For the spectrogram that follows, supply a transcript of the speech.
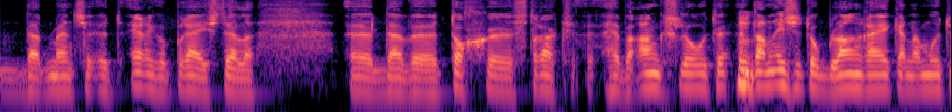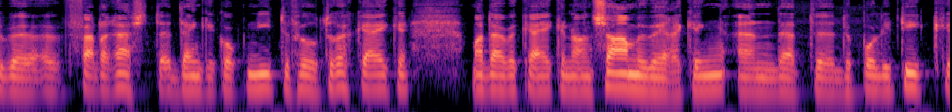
dat mensen het erg op prijs stellen. Uh, dat we toch straks hebben aangesloten. En dan is het ook belangrijk, en dan moeten we verder rest denk ik ook niet te veel terugkijken, maar dat we kijken naar een samenwerking en dat de politiek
